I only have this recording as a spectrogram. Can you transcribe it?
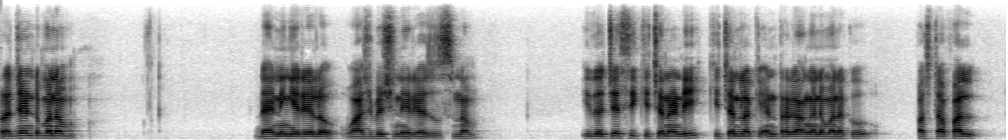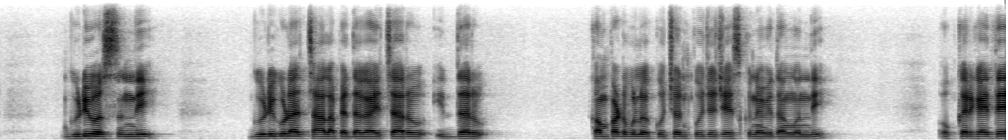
ప్రజెంట్ మనం డైనింగ్ ఏరియాలో వాష్ బేసిన్ ఏరియా చూస్తున్నాం. ఇది వచ్చేసి కిచెన్ అండి. కిచెన్లోకి ఎంటర్ కాగానే మనకు ఫస్ట్ ఆఫ్ ఆల్ గుడి వస్తుంది. గుడి కూడా చాలా పెద్దగా ఇచ్చారు. ఇద్దరు కంఫర్టబుల్గా కూర్చొని పూజ చేసుకునే విధంగా ఉంది. ఒక్కరికైతే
